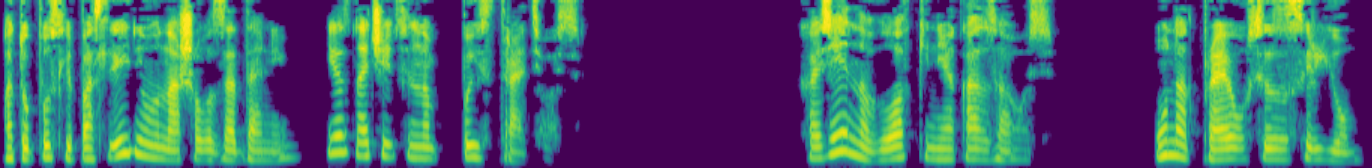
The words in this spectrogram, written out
А то после последнего нашего задания я значительно поистратилась. Хозяина в лавке не оказалось. Он отправился за сырьем.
